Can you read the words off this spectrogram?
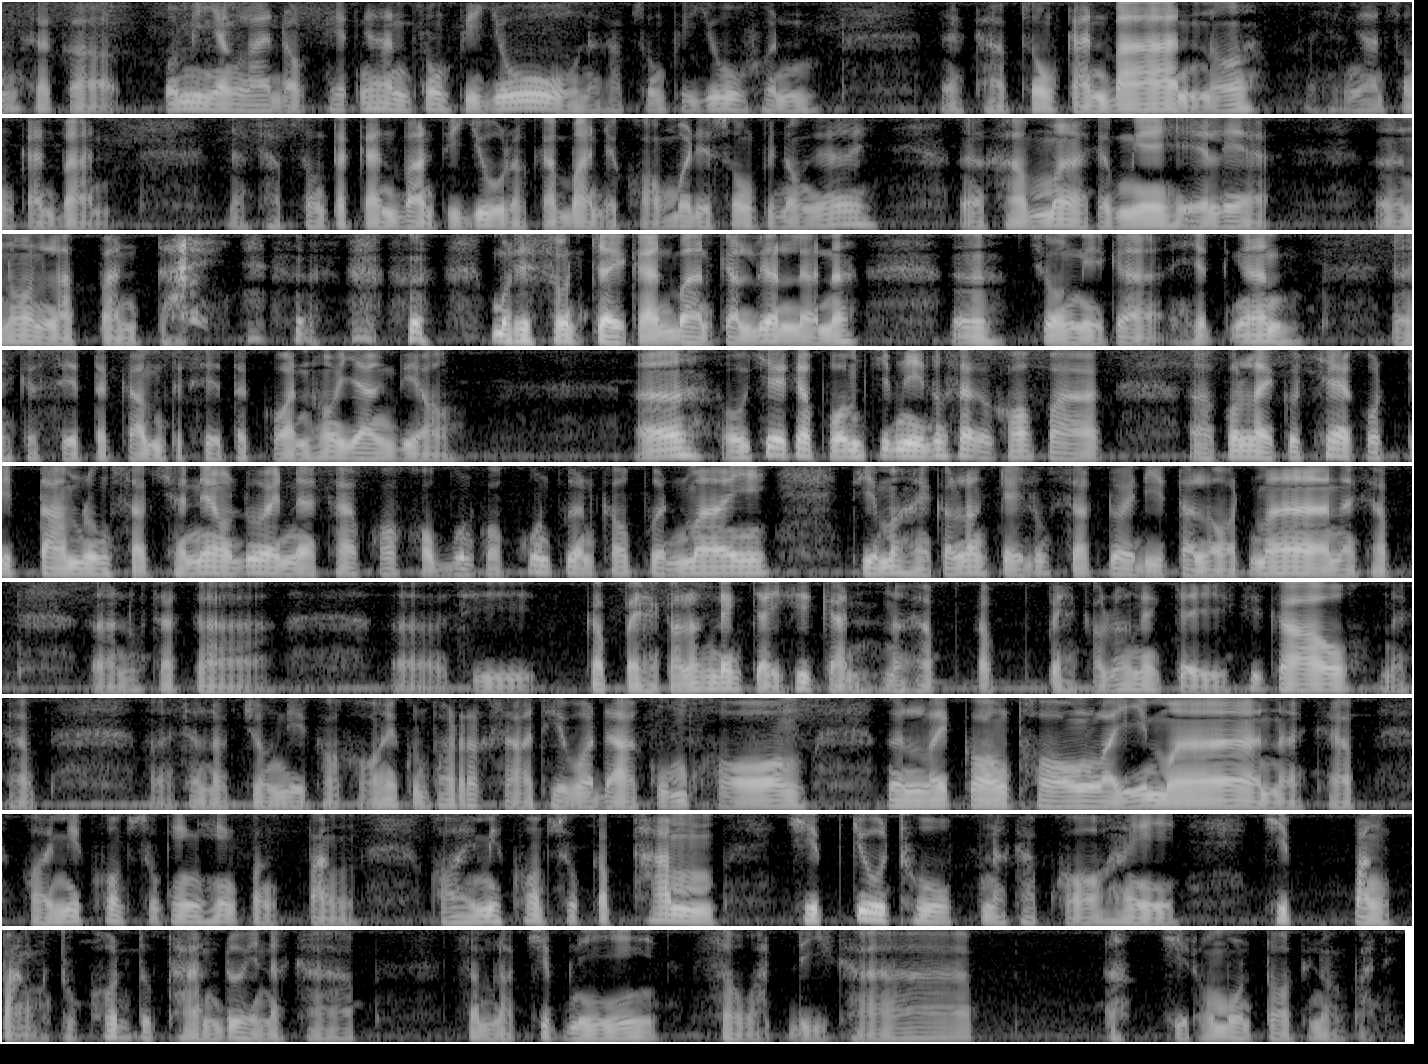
ลูกซักกะว่ามียังหลายดอกเฮ็ดงานทรงผียู่นะครับทรงผียู่เพิ่นนะครับทรงการบ้านเนาะ งานทรงการบ้านนะครับส่งตะการบ้านพี่ยู่แล้วการบ้านจ้าของบ่ได้ส่งพี่น้องเอ้ยเอ่อคำมากับเงยเอเล่เอ่อนอนหลับปันตายบ่ได้สนใจการบ้านการเลื่อนแล้วนะอช่วงนี้ก็เฮ็ดงานเกษตรกรรมเกษตรกรเฮาอย่างเดียวอะโอเคครับผมคลิปนี้ลุงศักดิ์ก็ขอฝากกดไลค์กดแชร์กดติดตามลุงศักดิ์ชาแนลด้วยนะครับ ขอขอบบุญขอบคุณเพื่อนเข้าเพื่อนใหม่ที่มาให้กำลังใจลุงศักดิ์ด้วยดีตลอดมานะครับ ลุงศักดิ์กาสีกับไปให้กำลังแรงใจคือกันนะครับกับไปให้กำลังแรงใจคือเก่านะครับอ่าสำหรับช่วงนี้ขอขอให้คุณพระรักษาเทวดาคุ้มครอง เงินไหลกองทองไหลมานะครับ ขอให้มีความสุขเฮงๆปังๆ ขอให้มีความสุขกับถ้ำคลิป YouTube นะครับ ขอให้คลิปปังๆ ทุกคนทุกท่านด้วยนะครับสำหรับคลิปนี้สวัสดีครับอะฉีดฮอร์โมนต่อพี่น้องไป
